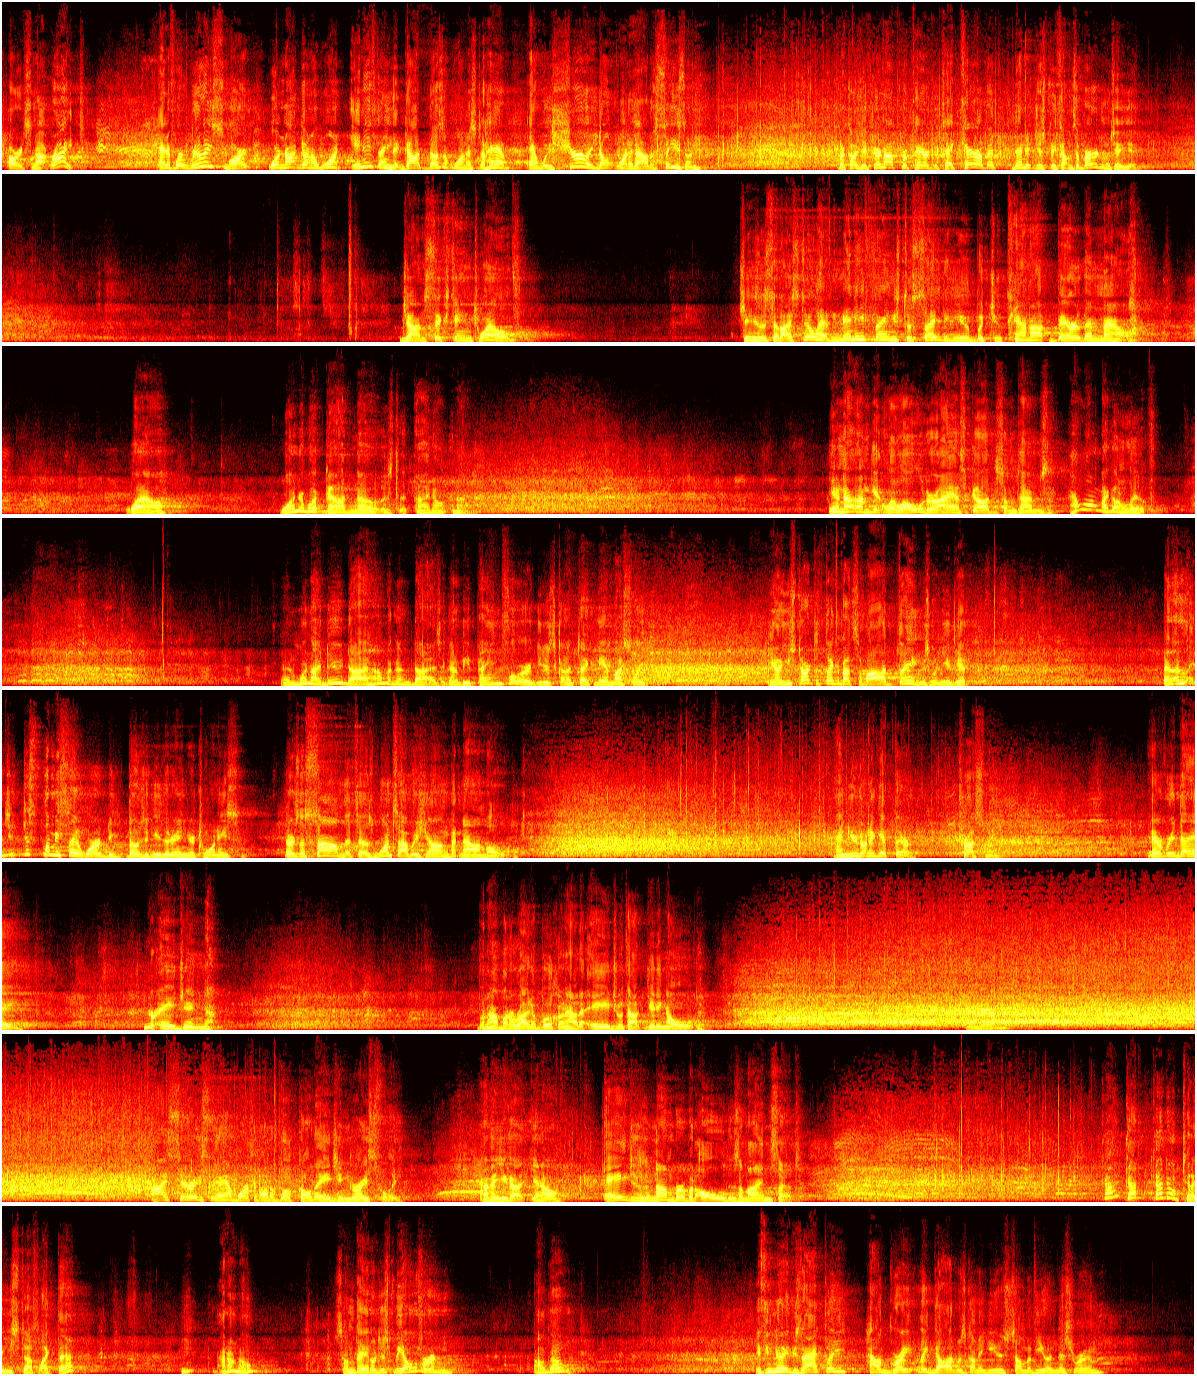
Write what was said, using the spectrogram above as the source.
or it's not right. And if we're really smart, we're not going to want anything that God doesn't want us to have, and we surely don't want it out of season. Because if you're not prepared to take care of it, then it just becomes a burden to you. John 16, 12. Jesus said, I still have many things to say to you, but you cannot bear them now. Wow. Wonder what God knows that I don't know. You know, now that I'm getting a little older, I ask God sometimes, how long am I going to live? and when I do die, how am I going to die? Is it going to be painful or are you just going to take me in my sleep? You know, you start to think about some odd things when you get. And just let me say a word to those of you that are in your 20s. There's a psalm that says, Once I was young, but now I'm old. And you're going to get there. Trust me. Every day, you're aging. But I'm going to write a book on how to age without getting old. Amen? I seriously am working on a book called Aging Gracefully. I mean, you got, you know, age is a number, but old is a mindset. God, God, God don't tell you stuff like that. I don't know. Someday it'll just be over and I'll go. If you knew exactly how greatly God was going to use some of you in this room,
